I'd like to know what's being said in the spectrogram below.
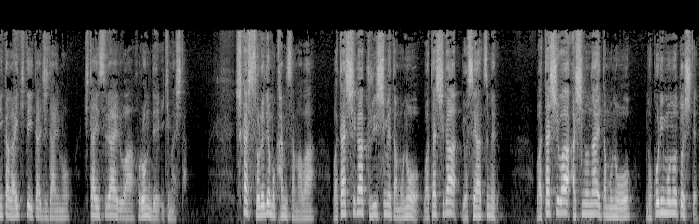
ミカが生きていた時代も北イスラエルは滅んでいきました。しかしそれでも神様は私が苦しめたものを私が寄せ集める。私は足の苗えたものを残り物として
